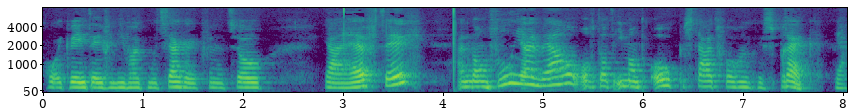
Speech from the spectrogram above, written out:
goh, ik weet even niet wat ik moet zeggen, ik vind het zo ja, heftig. En dan voel jij wel of dat iemand open staat voor een gesprek. Ja.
